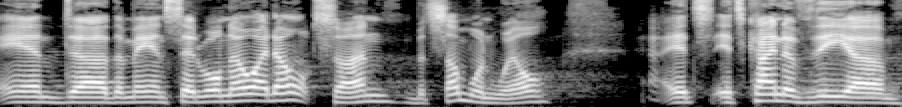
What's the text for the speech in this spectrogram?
And, uh, the man said, well, no, I don't, son, but someone will. It's, it's kind of the, um,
